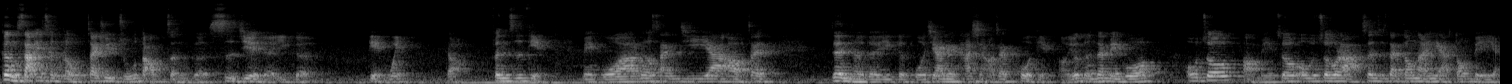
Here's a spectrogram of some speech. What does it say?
更上一层楼，再去主导整个世界的一个点位，对吧？分支点，美国啊，洛杉矶呀，哦，在任何的一个国家呢，他想要再扩点，哦，有可能在美国、欧洲啊，美洲、欧洲啦，甚至在东南亚、东北亚。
